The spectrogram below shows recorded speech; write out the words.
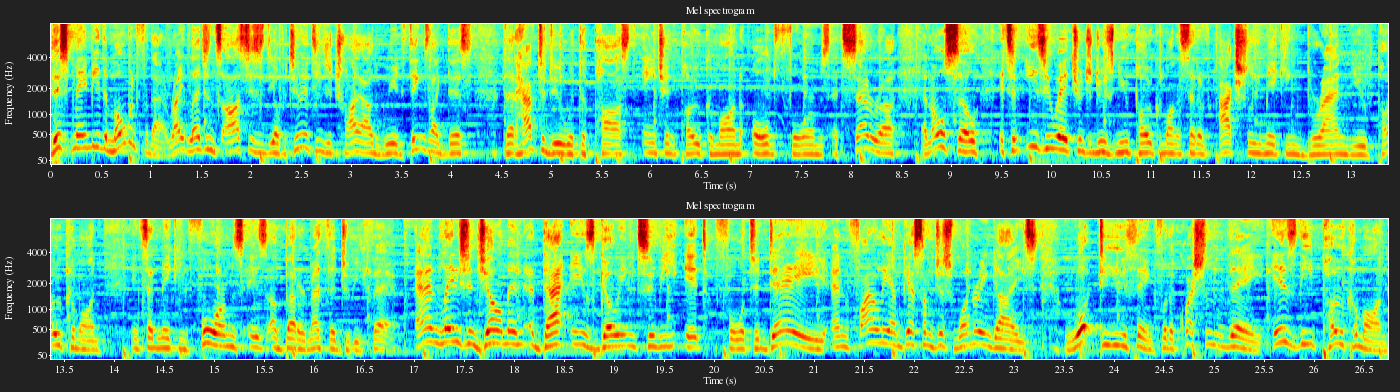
this may be the moment for that, right? Legends Arceus is the opportunity to try out weird things like this that have to do with the past, ancient Pokemon, old forms, etc. And also, it's an easy way to introduce new Pokemon instead of actually making brand new Pokemon. Instead, making forms is a better method to be fair. And ladies and gentlemen, that is going to be it for today. And finally, I guess I'm just wondering, guys, what do you think for the question of the day? Is the Pokemon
